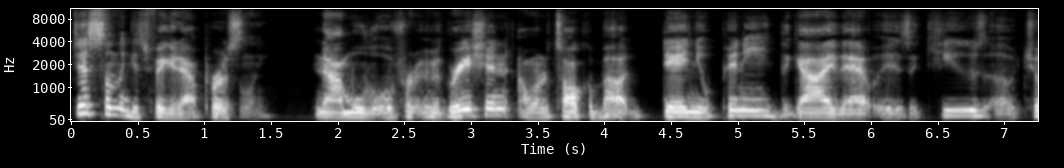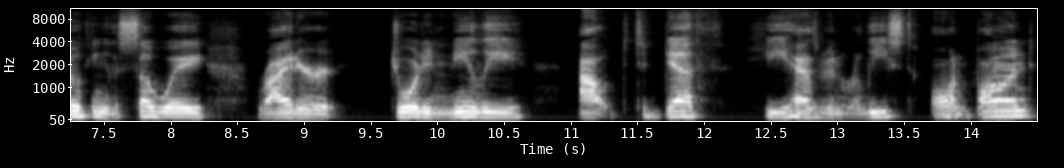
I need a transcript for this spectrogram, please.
just something gets figured out personally. Now, moving over immigration, I want to talk about Daniel Penny, the guy that is accused of choking the subway rider Jordan Neely out to death. He has been released on bond.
